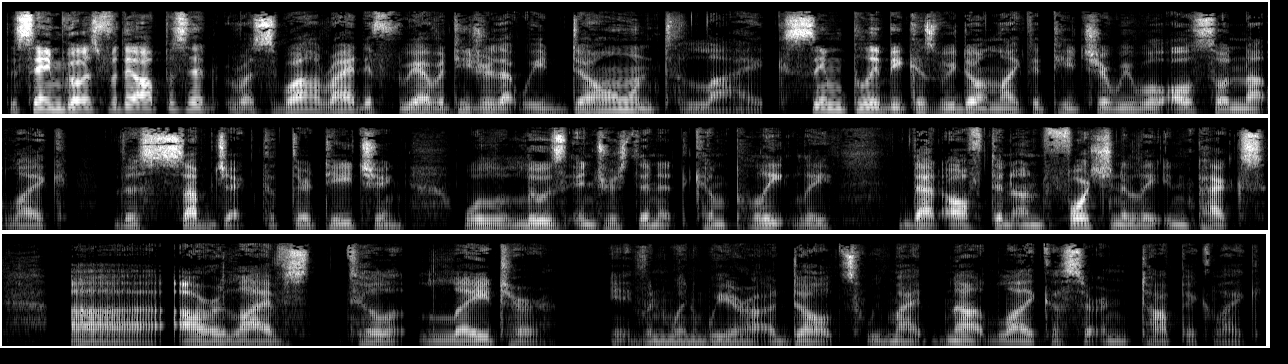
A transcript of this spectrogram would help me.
The same goes for the opposite as well, right? If we have a teacher that we don't like, simply because we don't like the teacher, we will also not like the subject that they're teaching. We'll lose interest in it completely. That often, unfortunately, impacts uh, our lives till later. Even when we are adults, we might not like a certain topic, like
